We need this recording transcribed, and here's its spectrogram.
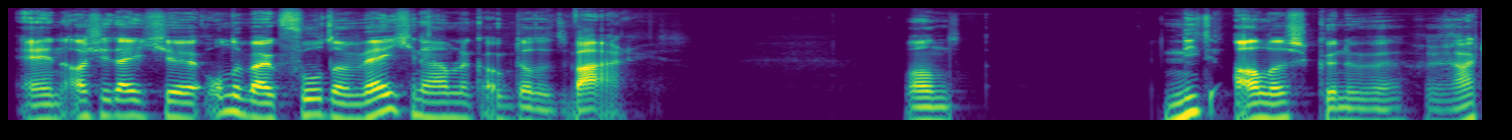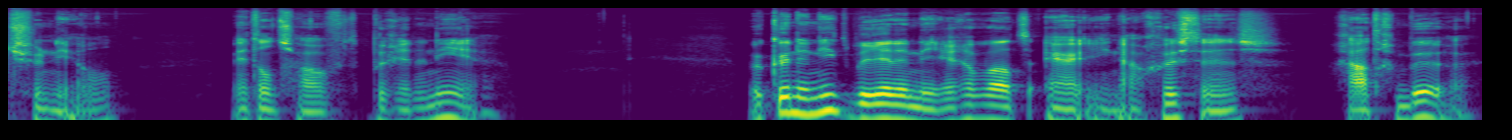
En als je dat je onderbuik voelt, dan weet je namelijk ook dat het waar is. Want niet alles kunnen we rationeel met ons hoofd beredeneren. We kunnen niet beredeneren wat er in augustus gaat gebeuren.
